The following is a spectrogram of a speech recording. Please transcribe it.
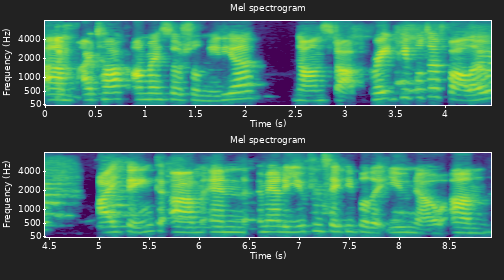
Um, I talk on my social media nonstop. Great people to follow. I think. Um, and Amanda, you can say people that you know. Um,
